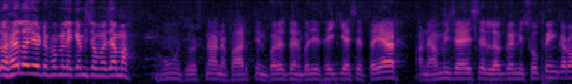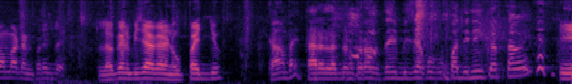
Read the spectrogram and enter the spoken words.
તો હેલો યુટ્યુબ ફેમિલી કેમ છો? મજામાં? હું જોશના અને ભારતી ને પરેશભાઈ બધી થઈ ગયા છે તૈયાર. અને અમે જાય છે લગ્નની શોપિંગ કરવા માટે ભરતભાઈ. પરેશભાઈ લગ્ન બીજા કારણે ઉપાઈ જ ગયું કાં ભાઈ? તારે લગ્ન કરો તો બીજા કોઈ ઉપાધિ નહીં કરતા હોય? એ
